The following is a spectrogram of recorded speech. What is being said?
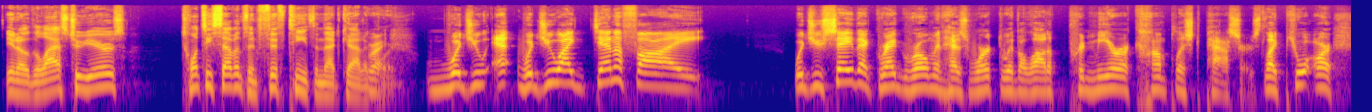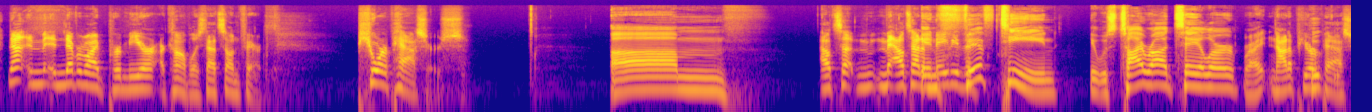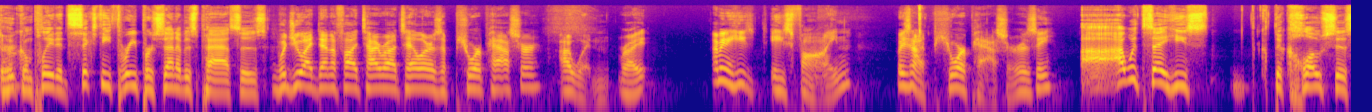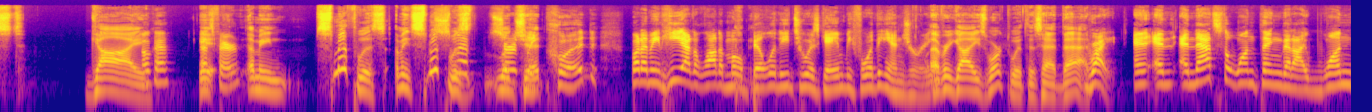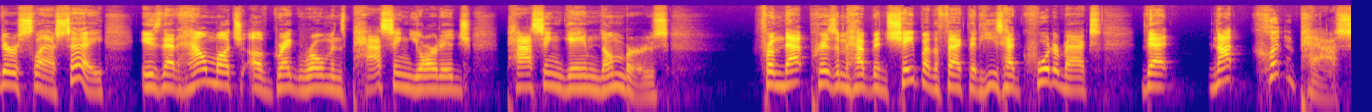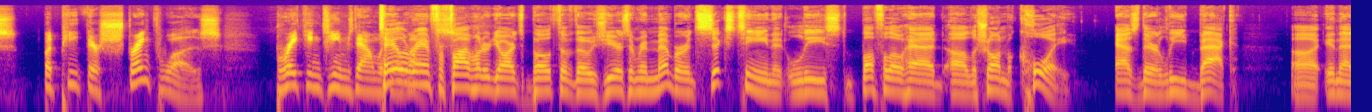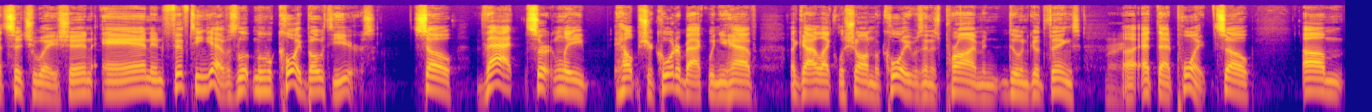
you know, the last two years, 27th and 15th in that category. Right. Would you eh, would you identify would you say that Greg Roman has worked with a lot of premier accomplished passers? Like pure or not never mind premier accomplished, that's unfair. Pure passers. Um, Outside outside of in maybe the 15, it was Tyrod Taylor right, not a pure who, passer. who completed 63% of his passes. Would you identify Tyrod Taylor as a pure passer? I wouldn't, right? I mean, he's he's fine, but he's not a pure passer, is he? I I would say he's the closest guy. Okay, that's I- fair. I mean, Smith was. I mean, Smith, Smith was legit. could, but I mean, he had a lot of mobility to his game before the injury. Every guy he's worked with has had that. Right. And and and that's the one thing that I wonder slash say is that how much of Greg Roman's passing yardage, passing game numbers from that prism have been shaped by the fact that he's had quarterbacks that not couldn't pass, but Pete, their strength was breaking teams down with their Taylor ran for 500 yards both of those years. And remember, in 16 at least, Buffalo had uh, LeSean McCoy as their lead back uh, in that situation. And in 15, yeah, it was McCoy both years. So that certainly helps your quarterback when you have a guy like LeSean McCoy who was in his prime and doing good things uh, at that point. So, um,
